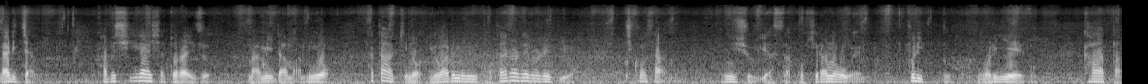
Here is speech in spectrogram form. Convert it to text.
なりちゃん。株式会社トライズまみだまみお片秋の弱るめにたたられるレディオ。チコさん雲州安田小平農園。フリップモリエールカータン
